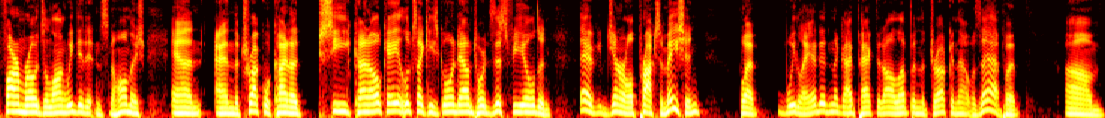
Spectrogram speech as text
farm roads along we did it in snohomish and and the truck will kind of see kind of okay it looks like he's going down towards this field and they have a general approximation but we landed and the guy packed it all up in the truck and that was that but um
